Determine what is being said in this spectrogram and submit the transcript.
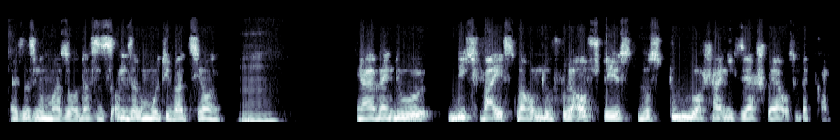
Es ist nun mal so. Das ist unsere Motivation. Mhm. Ja, wenn du nicht weißt, warum du früh aufstehst, wirst du wahrscheinlich sehr schwer aus dem Bett kommen.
